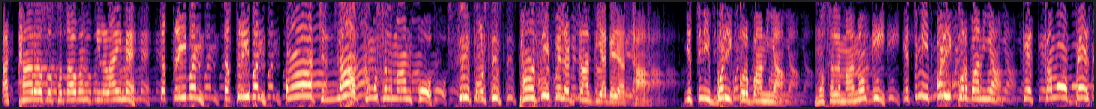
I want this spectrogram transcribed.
اٹھارہ سو ستاون کی لڑائی میں تقریباً تقریباً پانچ لاکھ مسلمان کو صرف اور صرف پھانسی پہ لٹکا دیا گیا تھا۔ اتنی بڑی قربانیاں۔ مسلمانوں کی اتنی بڑی قربانیاں کہ کمو بیس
